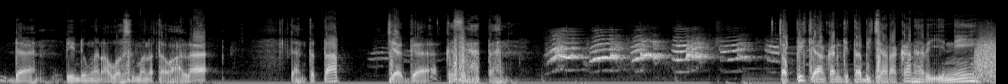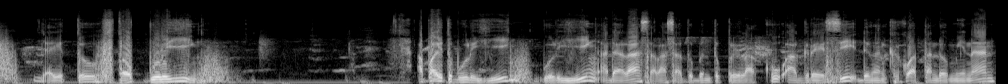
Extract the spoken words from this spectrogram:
dan lindungan Allah Subhanahu taala dan tetap jaga kesehatan. Topik yang akan kita bicarakan hari ini yaitu stop bullying. Apa itu bullying? Bullying adalah salah satu bentuk perilaku agresi dengan kekuatan dominan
